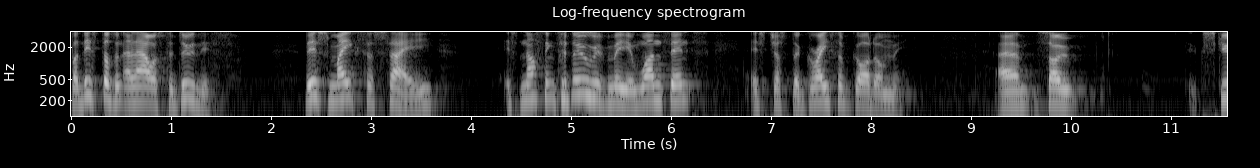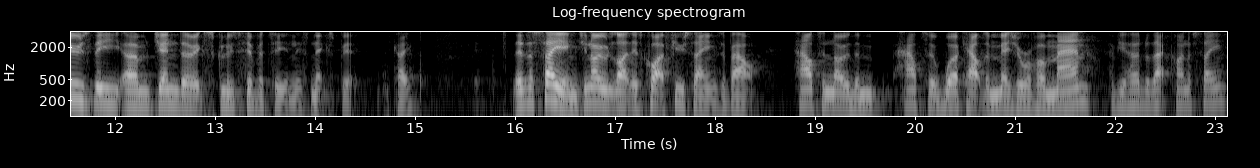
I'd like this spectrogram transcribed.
But this doesn't allow us to do this. This makes us say, it's nothing to do with me in one sense, it's just the grace of God on me. Um, so, excuse the um, gender exclusivity in this next bit, okay? There's a saying, do you know, like there's quite a few sayings about how to know the, how to work out the measure of a man. Have you heard of that kind of saying?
